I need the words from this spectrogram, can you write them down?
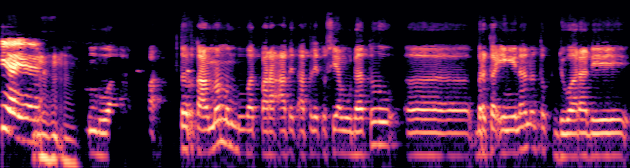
Iya iya. Hmm, hmm, hmm. membuat terutama membuat para atlet-atlet usia muda tuh eh, berkeinginan untuk juara di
